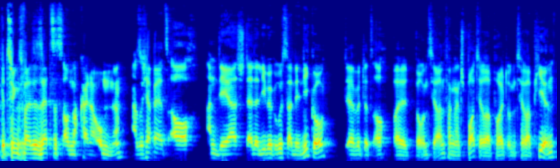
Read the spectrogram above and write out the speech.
Beziehungsweise setzt es auch noch keiner um. Ne? Also ich habe ja jetzt auch an der Stelle liebe Grüße an den Nico. Der wird jetzt auch bald bei uns hier anfangen als Sporttherapeut und therapieren.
